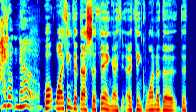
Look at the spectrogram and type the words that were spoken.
I don't know. Well, well, I think that that's the thing. I th- I think one of the the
